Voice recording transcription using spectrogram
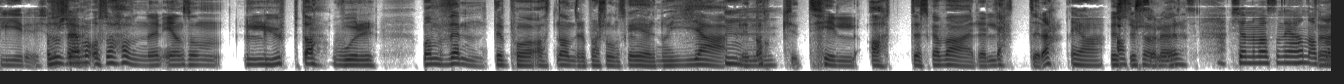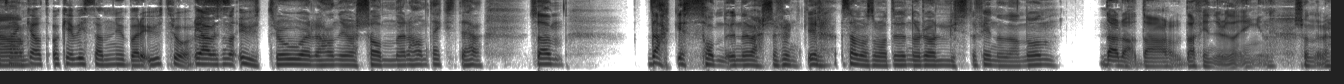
blir ikke Og så tror jeg man også havner i en sånn loop, da, hvor man venter på at den andre personen skal gjøre noe jævlig Mm. nok til at det skal være lettere. Ja, Hvis du skjønner. Kjenner meg sånn igjen at man Ja. tenker at ok, hvis han nå bare er utro Ja, hvis han er utro, eller han gjør sånn, eller han tekster. Sånn, det er ikke sånn universet funker. Samme som at når du har lyst til å finne deg noen, da, da, der, der, finner du deg ingen. Skjønner du?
